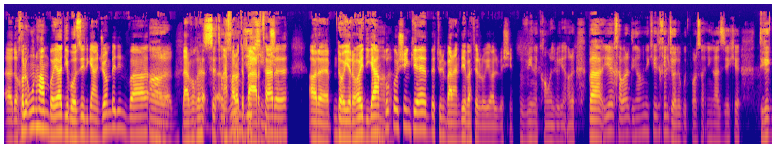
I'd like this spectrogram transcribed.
داخل اون هم باید یه بازی دیگه انجام بدین و آره. در واقع نفرات برتر آره دایره های دیگه هم آره. بکشین که بتونین برنده battle royale بشین. وین کامل بگین. آره. و یه خبر دیگه هم اینه که خیلی جالب بود پارسا این قضیه که دیگه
